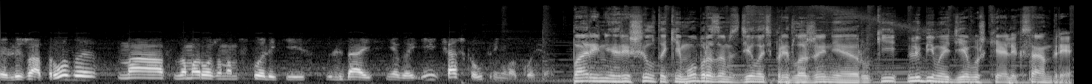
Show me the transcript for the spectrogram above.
лежат розы на замороженном столике из льда и снега и чашка утреннего кофе. Парень решил таким образом сделать предложение руки любимой девушке Александре.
